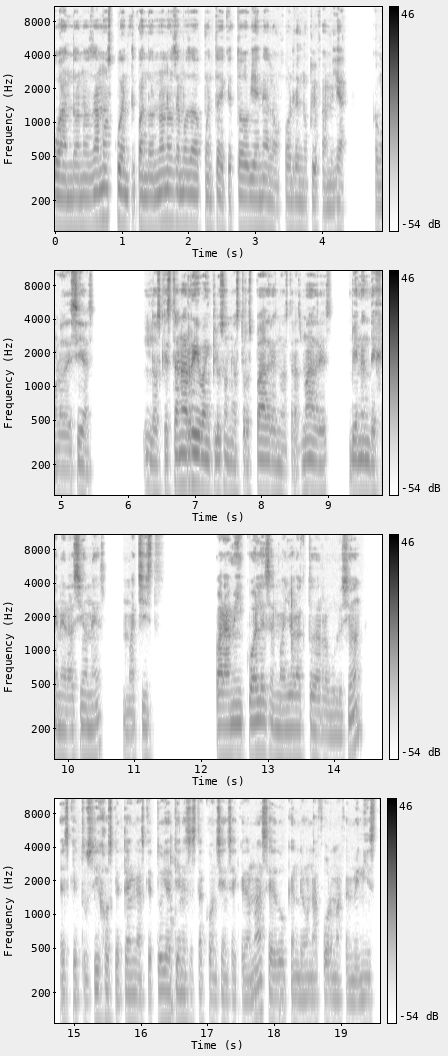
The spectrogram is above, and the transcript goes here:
Cuando nos damos cuenta, cuando no nos hemos dado cuenta de que todo viene a lo mejor del núcleo familiar, como lo decías. Los que están arriba, incluso nuestros padres, nuestras madres, vienen de generaciones machistas. Para mí, ¿cuál es el mayor acto de revolución? Es que tus hijos que tengas, que tú ya tienes esta conciencia y que además se eduquen de una forma feminista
